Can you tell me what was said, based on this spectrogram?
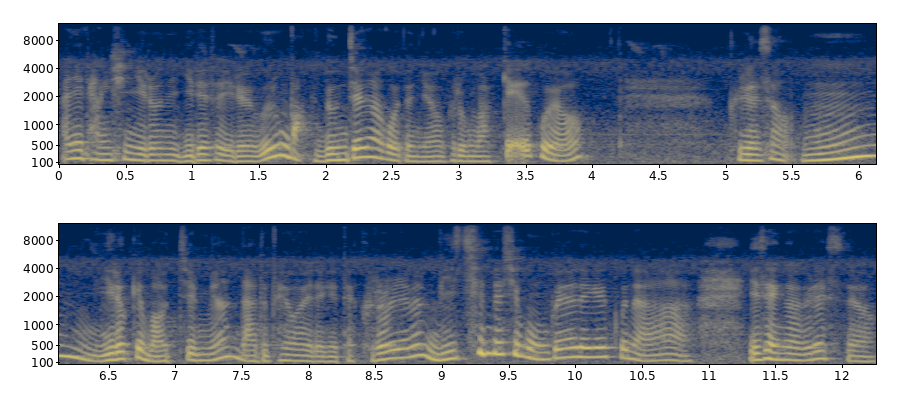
아니 당신 이론은 이래서 이래요. 그리고 막 논쟁하거든요. 그리고 막 깨고요. 그래서 음 이렇게 멋지면 나도 배워야 되겠다. 그러려면 미친 듯이 공부해야 되겠구나 이 생각을 했어요.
